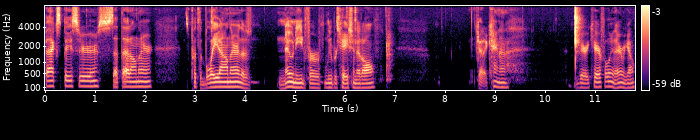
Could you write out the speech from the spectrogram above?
Backspacer, set that on there. Put the blade on there. There's no need for lubrication at all. Got to kind of very carefully. There we go.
